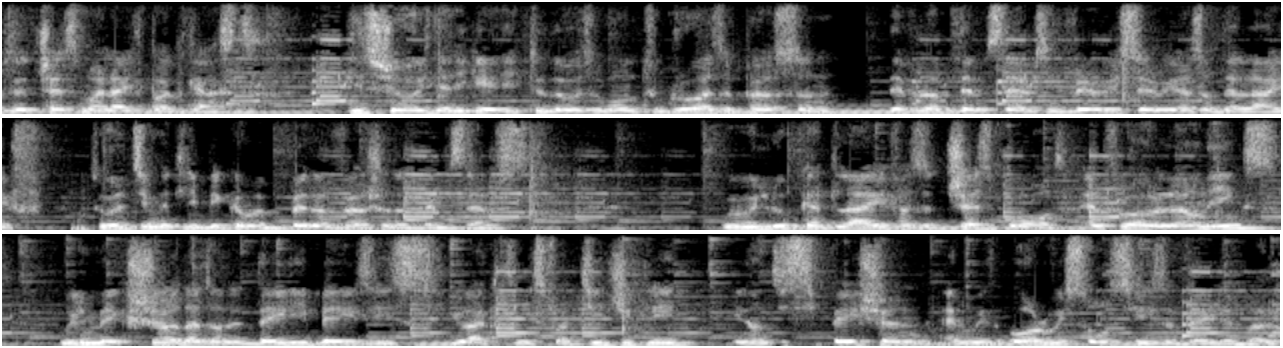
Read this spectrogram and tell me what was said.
to the Chess My Life podcast. This show is dedicated to those who want to grow as a person, develop themselves in various areas of their life to ultimately become a better version of themselves. We will look at life as a chessboard and through our learnings, we'll make sure that on a daily basis you're acting strategically, in anticipation, and with all resources available.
